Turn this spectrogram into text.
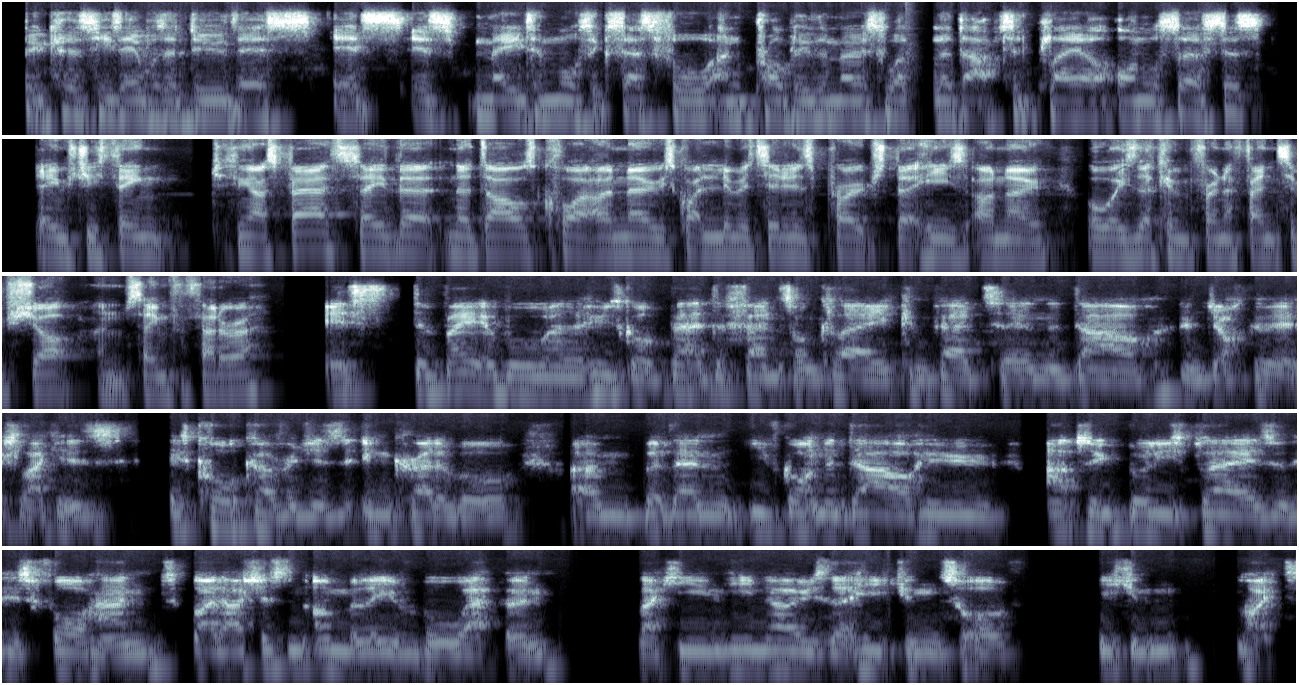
because he's able to do this, it's it's made him more successful and probably the most well adapted player on all surfaces. James, do you think do you think that's fair to say that Nadal's quite I know he's quite limited in his approach that he's I know always looking for an offensive shot and same for Federer? It's debatable whether who's got better defense on clay compared to Nadal and Djokovic. Like his his court coverage is incredible, um, but then you've got Nadal who absolutely bullies players with his forehand. Like that's just an unbelievable weapon. Like he he knows that he can sort of he can like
